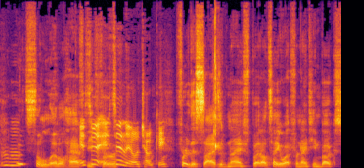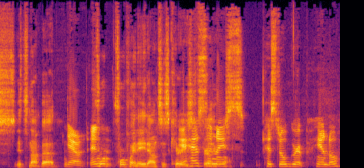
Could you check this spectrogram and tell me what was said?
It's a little hefty Mm-hmm. it's a, for, it's a little chunky. for this size of knife, but I'll tell you what, for 19 bucks, it's not bad. Yeah, and Four, 4.8 ounces carries it has a fairly well. nice pistol grip handle.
